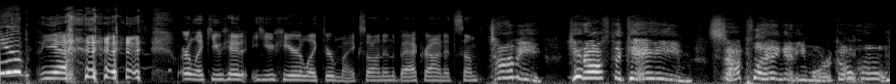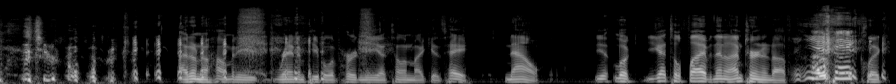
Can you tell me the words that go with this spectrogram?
noob! Yeah. or like you hit you hear like their mics on in the background. It's some Tommy, get off the game. Stop playing anymore. Go home. Do your homework. I don't know how many random people have heard me uh, telling my kids, hey, now, yeah, look, you got till five, and then I'm turning it off. Okay. Click.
